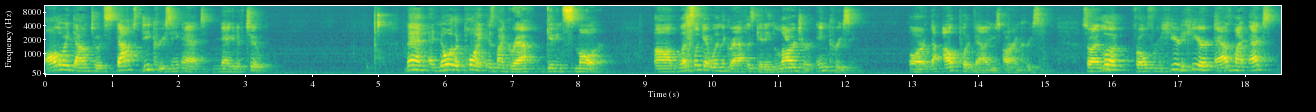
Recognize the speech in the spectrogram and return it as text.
all the way down to it stops decreasing at negative 2. Then, at no other point is my graph getting smaller. Um, let's look at when the graph is getting larger, increasing, or the output values are increasing. So I look from here to here, as my x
